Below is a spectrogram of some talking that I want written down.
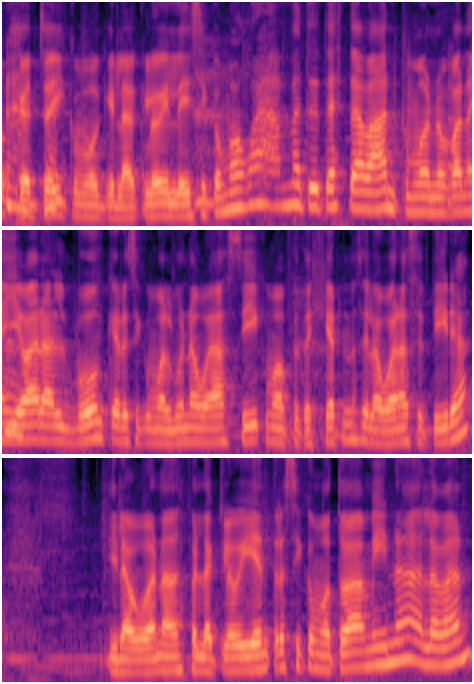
¿cachai? Como que la Chloe le dice como, weá, métete a esta van, como nos van a llevar al búnker, así como alguna weá así, como a protegernos, y la weona se tira. Y la buena después la Chloe entra así como toda mina a la van,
